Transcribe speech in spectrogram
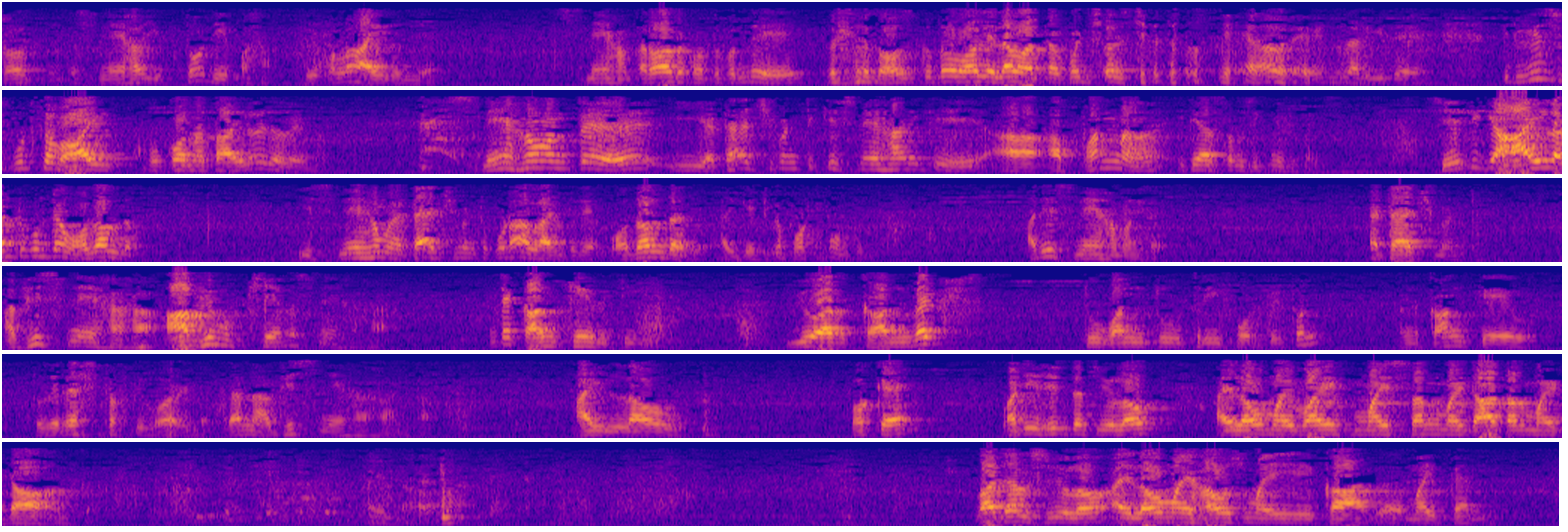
సో స్నేహయుక్తో దీప. దీపంలో ఆయిల్ ఉంది. స్నేహం తర్వాత కొంతమంది సంస్కృతం వాళ్ళు ఇలా వాడతారు. కొంచెం చేతులు స్నేహం అడిగితే. It means puts oil coconut oil ఏదో వేయడం స్నేహం అంటే ఈ అటాచ్మెంట్కి స్నేహానికి ఆ పన్న ఇట్ హాస్ సమ్ సిగ్నిఫికెన్స్ చేతికి ఆయిల్ అంటుకుంటే వదలదు. ఈ స్నేహం అటాచ్మెంట్ కూడా అలాంటిదే. వదలదు అది. అది గట్టిగా పట్టుకుంటుంది. అది స్నేహం అంటే. అటాచ్మెంట్ అభిస్నేహ. ఆభిముఖ్యమైన స్నేహ. అంటే concavity you are convex to one two three four people and concave to the rest of the world దాన్ని అభిస్నేహ అంటారు I love okay what is it that you love I love my wife my son my daughter my dog I love what else you love I love my house my car my pen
